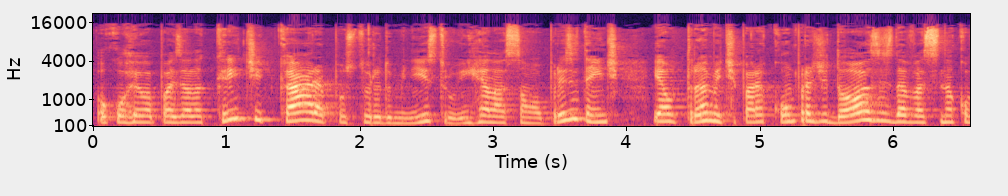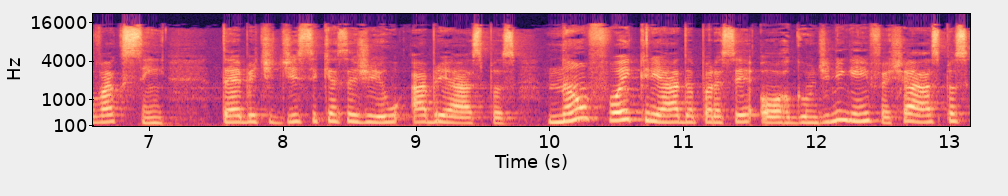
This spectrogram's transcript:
ocorreu após ela criticar a postura do ministro em relação ao presidente e ao trâmite para compra de doses da vacina Covaxin. Tebet disse que a CGU, abre aspas, não foi criada para ser órgão de ninguém, fecha aspas,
